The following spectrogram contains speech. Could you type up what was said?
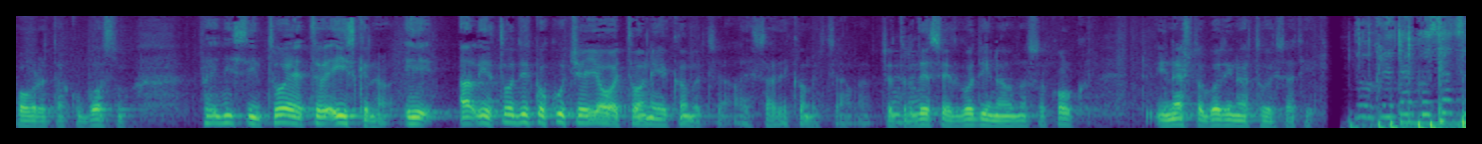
Povratak u Bosnu. Pa mislim, to je, to je iskreno. I, ali je to disko kuće, joj, to nije komercijalno. Ali sad je komercijalno. 40 godina, odnosno koliko. I nešto godina, to je sad hit. Dokle tako sad se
